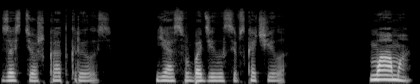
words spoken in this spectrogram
Застежка открылась. Я освободилась и вскочила. «Мама!»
